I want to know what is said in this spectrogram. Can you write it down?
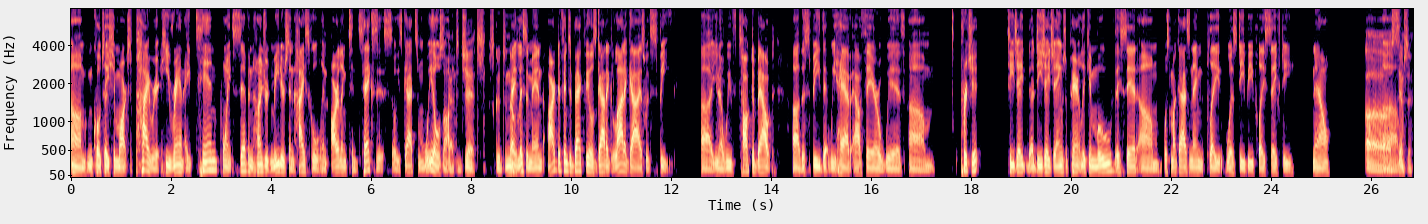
um, in quotation marks, pirate. He ran a 10.700 meters in high school in Arlington, Texas. So he's got some wheels on him. The Jets. It's good to know. Hey, listen, man, our defensive backfield's got a lot of guys with speed. Uh, you know, we've talked about uh, the speed that we have out there with um, Pritchett. TJ uh, DJ James apparently can move. They said, um, what's my guy's name? Play was DB play safety now. uh, um, Simpson.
